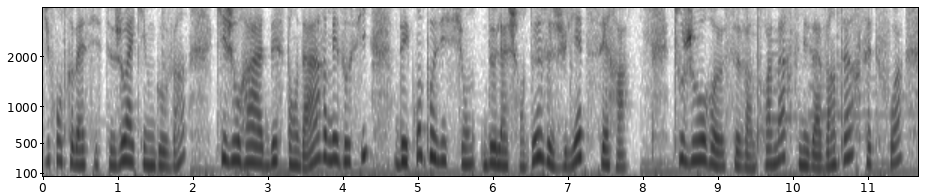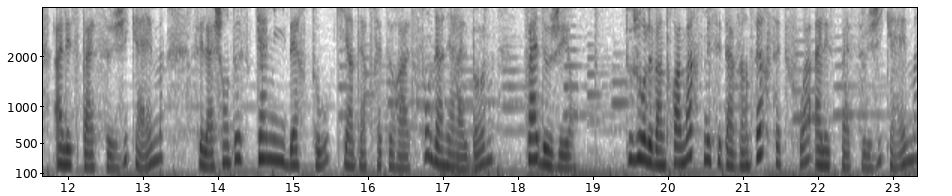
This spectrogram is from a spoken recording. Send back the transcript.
du contrebassiste Joachim Qui jouera des standards, mais aussi des compositions de la chanteuse Juliette Serra. Toujours euh, ce 23 mars, mais à 20h cette fois, à l'espace JKM, c'est la chanteuse Camille Berthaud qui interprétera son dernier album, Pas de géant. Toujours le 23 mars, mais c'est à 20h cette fois, à l'espace JKM,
